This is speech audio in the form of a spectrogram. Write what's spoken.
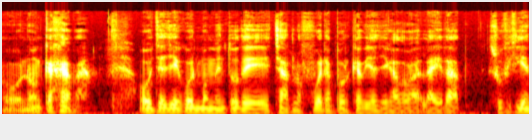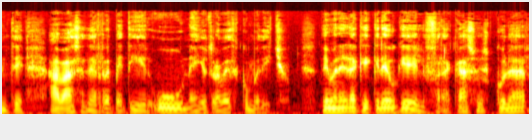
O no encajaba, o ya llegó el momento de echarlo fuera porque había llegado a la edad suficiente a base de repetir una y otra vez como he dicho. De manera que creo que el fracaso escolar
